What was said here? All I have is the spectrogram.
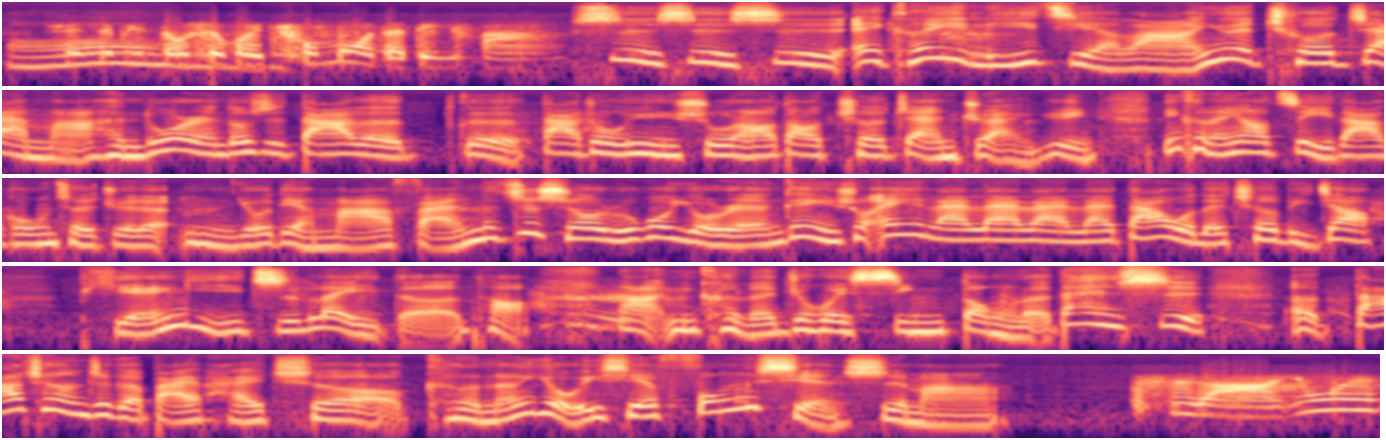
所以这边都是会出没的地方。是是是，哎，可以理解啦，因为车站嘛，很多人都是搭了个大众运输，然后到车站转运。你可能要自己搭公车，觉得嗯有点麻烦。那这时候如果有人跟你说，哎，来来来来搭我的车比较便宜之类的，哈，那你可能就会心动了。但是呃，搭乘这个白牌车哦，可能有一些风险，是吗？是啊，因为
